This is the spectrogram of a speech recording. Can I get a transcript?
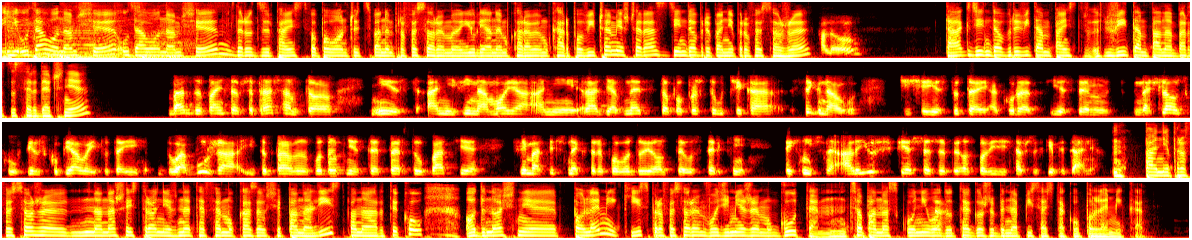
i udało nam się, udało nam się, drodzy Państwo, połączyć z panem profesorem Julianem Korałem Karpowiczem. Jeszcze raz dzień dobry, panie profesorze. Halo? Tak, dzień dobry, witam państw, witam pana bardzo serdecznie. Bardzo Państwa przepraszam, to nie jest ani wina moja, ani Radia Wnet, to po prostu ucieka sygnał. Dzisiaj jest tutaj, akurat jestem na Śląsku, w Bielsku Białej, tutaj była burza i to prawdopodobnie te perturbacje klimatyczne, które powodują te usterki techniczne, ale już śpieszę, żeby odpowiedzieć na wszystkie pytania. Panie profesorze, na naszej stronie w NetFM ukazał się pana list, pana artykuł odnośnie polemiki z profesorem Włodzimierzem Gutem. Co pana skłoniło Tak. do tego, żeby napisać taką polemikę?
